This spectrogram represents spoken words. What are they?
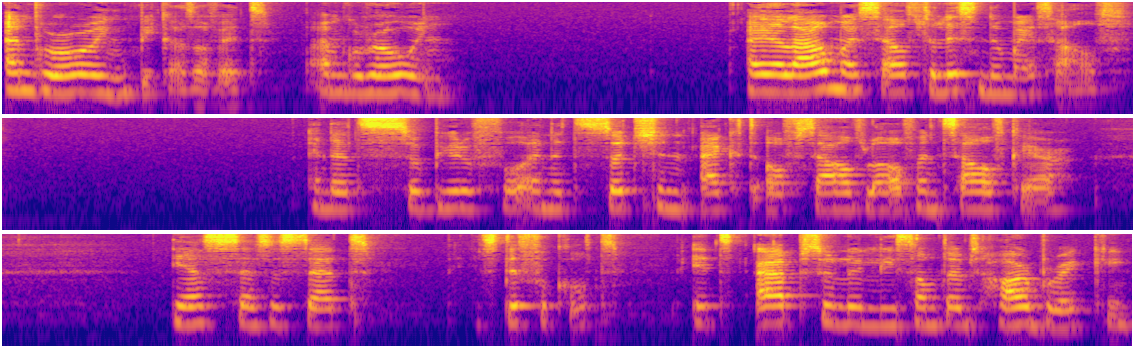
i'm growing because of it. I'm growing. I allow myself to listen to myself and that's so beautiful and it's such an act of self-love and self-care yes as i said it's difficult. It's absolutely sometimes heartbreaking,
